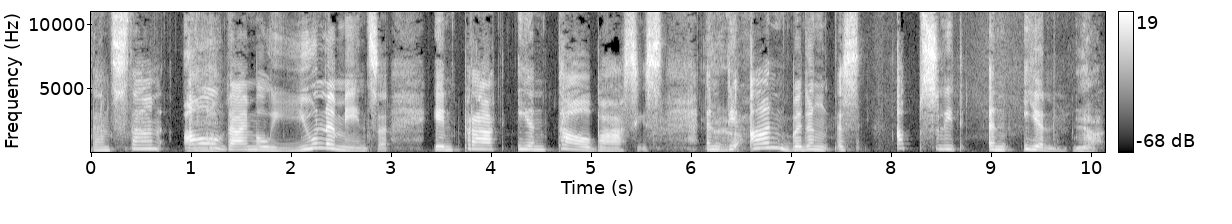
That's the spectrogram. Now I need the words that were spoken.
dan staan al daai miljoene mense en praat een taal basies. En Ja. die aanbidding is absoluut in een. Ja,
